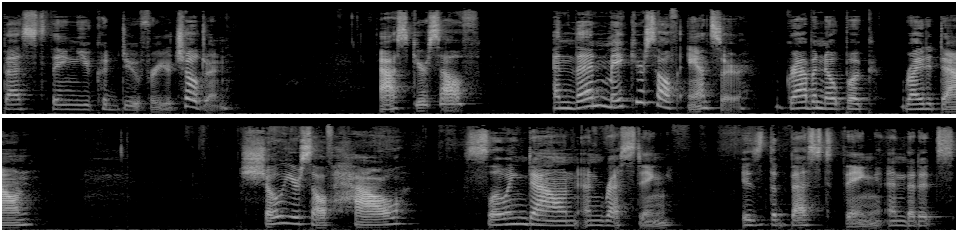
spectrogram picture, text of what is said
best thing you could do for your children? Ask yourself and then make yourself answer. Grab a notebook, write it down. Show yourself how slowing down and resting is the best thing and that it's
